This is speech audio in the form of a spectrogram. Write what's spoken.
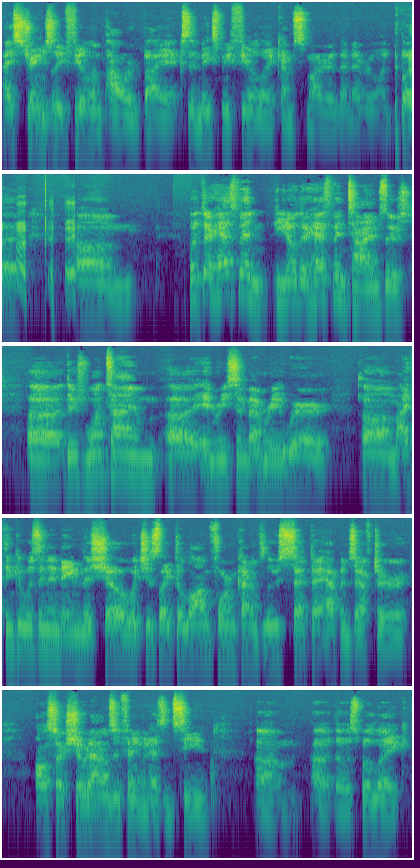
I strangely feel empowered by it because it makes me feel like I'm smarter than everyone. But, um, but there has been, you know, there has been times. There's, uh, there's one time uh, in recent memory where Um, I think it was in a name the show, which is like the long form kind of loose set that happens after All Star Showdowns. If anyone hasn't seen um, uh, those, but like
